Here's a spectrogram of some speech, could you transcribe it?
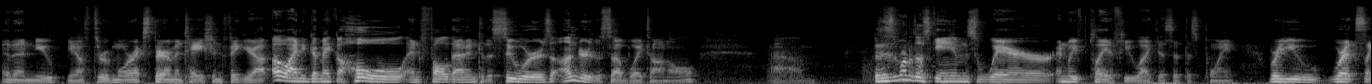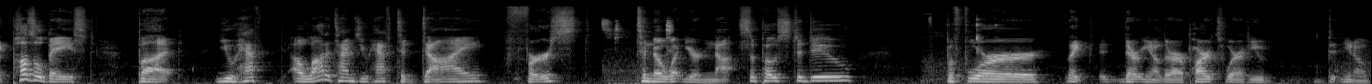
And then you, you know, through more experimentation, figure out, oh, I need to make a hole and fall down into the sewers under the subway tunnel. Um, but this is one of those games where, and we've played a few like this at this point, where you, where it's like puzzle based, but you have, a lot of times you have to die first to know what you're not supposed to do before, like, there, you know, there are parts where if you, you know,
